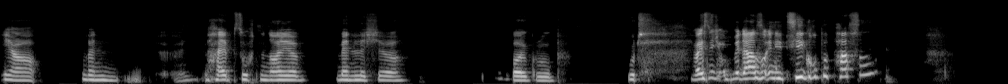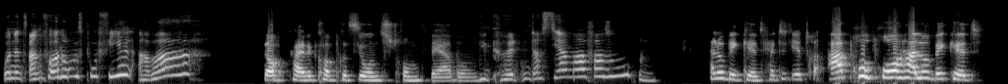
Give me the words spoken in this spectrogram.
Ja, wenn äh, Hype sucht eine neue männliche Boygroup. Gut, ich weiß nicht, ob wir da so in die Zielgruppe passen und ins Anforderungsprofil, aber Doch keine Kompressionsstrumpfwerbung. wir könnten das ja mal versuchen. Hallo Hit, hättet ihr... Apropos Hallo Hit.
